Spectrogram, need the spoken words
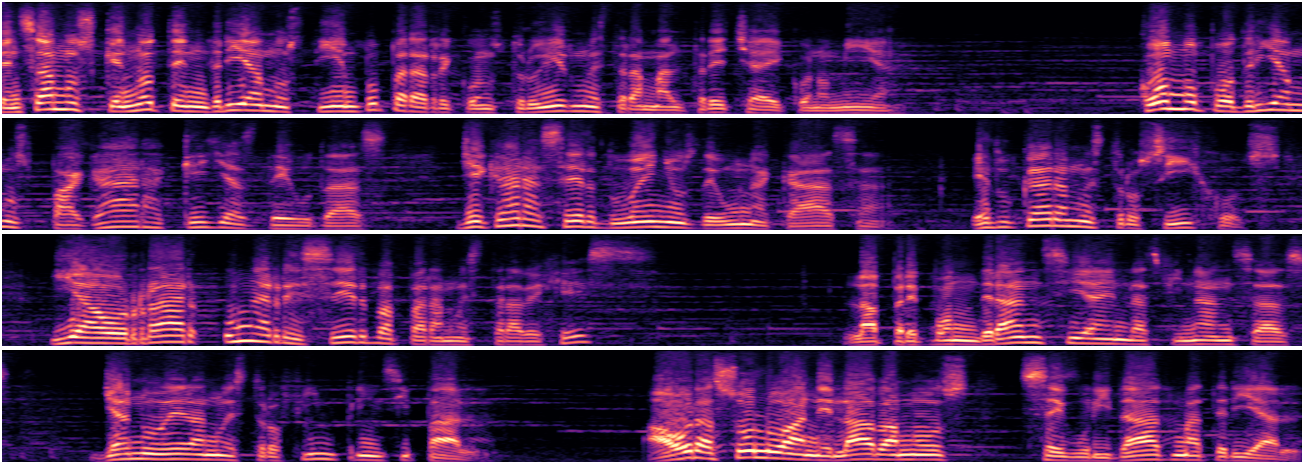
Pensamos que no tendríamos tiempo para reconstruir nuestra maltrecha economía ¿Cómo podríamos pagar aquellas deudas, llegar a ser dueños de una casa, educar a nuestros hijos y ahorrar una reserva para nuestra vejez? La preponderancia en las finanzas ya no era nuestro fin principal. Ahora solo anhelábamos seguridad material.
